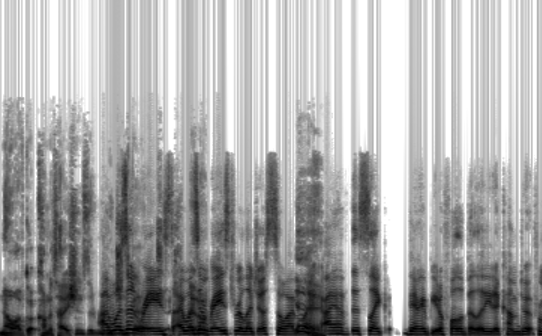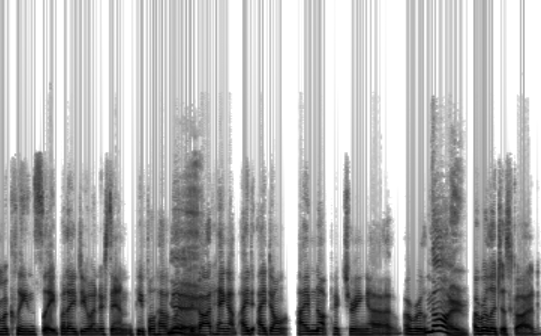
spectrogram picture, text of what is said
no, I've got connotations that I wasn't raised, I wasn't better. raised religious. So I'm yeah. like, I have this like very beautiful ability to come to it from a clean slate, but I do understand people have yeah. like the God hang up. I, I don't, I'm not picturing a, a, re- no. a religious God.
